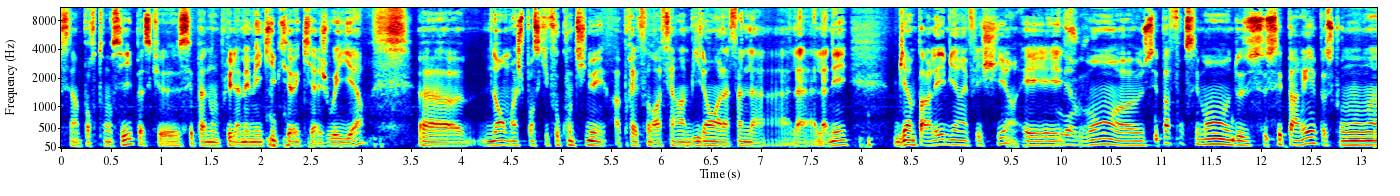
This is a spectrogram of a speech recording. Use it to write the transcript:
C'est important aussi parce que c'est pas non plus la même équipe qui, qui a joué hier. Euh, non, moi je pense qu'il faut continuer. Après, il faudra faire un bilan à la fin de la- la- l'année, bien parler, bien réfléchir. Et Bien. souvent, euh, c'est pas forcément de se séparer parce qu'on.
